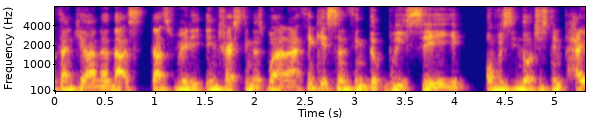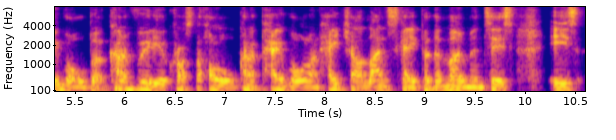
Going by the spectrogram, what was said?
thank you, Ana. And that's that's really interesting as well. And I think it's something that we see obviously not just in payroll, but kind of really across the whole kind of payroll and HR landscape at the moment is is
